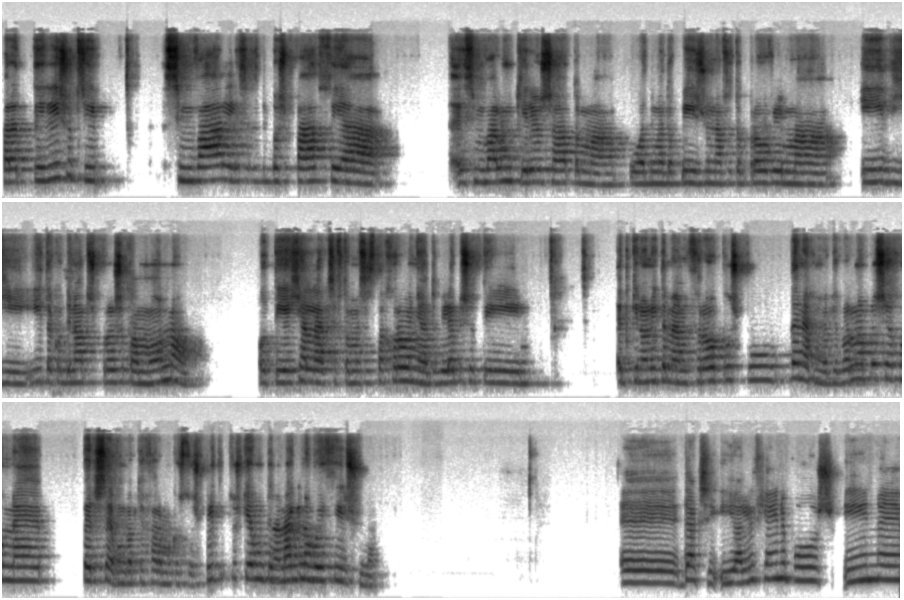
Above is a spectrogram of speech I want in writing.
Παρατηρήσω ότι συμβάλλει σε αυτή την προσπάθεια, ε, συμβάλλουν κυρίως άτομα που αντιμετωπίζουν αυτό το πρόβλημα οι ίδιοι ή τα κοντινά τους πρόσωπα μόνο, ότι έχει αλλάξει αυτό μέσα στα χρόνια, ότι βλέπεις ότι επικοινωνείται με ανθρώπους που δεν έχουν κάποιο πρόβλημα, απλώς έχουν, περισσεύουν κάποια φάρμακα στο σπίτι τους και έχουν την ανάγκη να βοηθήσουν. Ε, εντάξει, η αλήθεια είναι πως είναι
